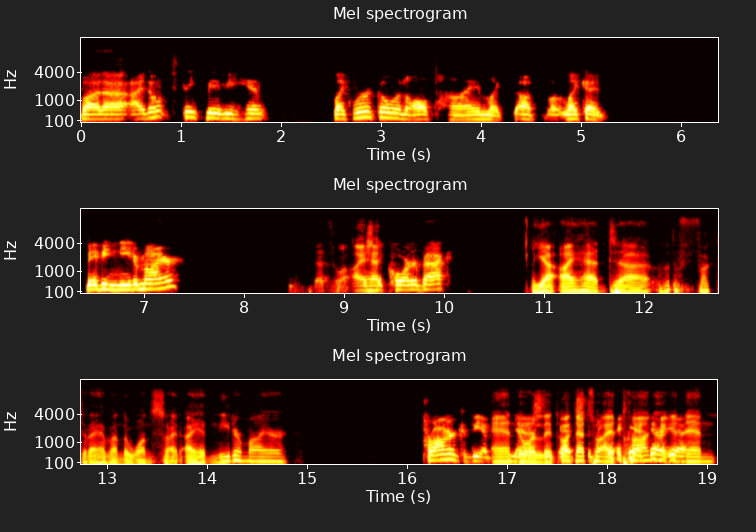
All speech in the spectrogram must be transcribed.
But uh, I don't think maybe him, like, we're going all time, like, up, like a maybe Niedermayer, That's what I just a had. quarterback. Yeah, I had. Uh, who the fuck did I have on the one side? I had Niedermayer Pronger could be a and or Lid. Oh, that's what I had. Pronger yeah, yeah. and then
